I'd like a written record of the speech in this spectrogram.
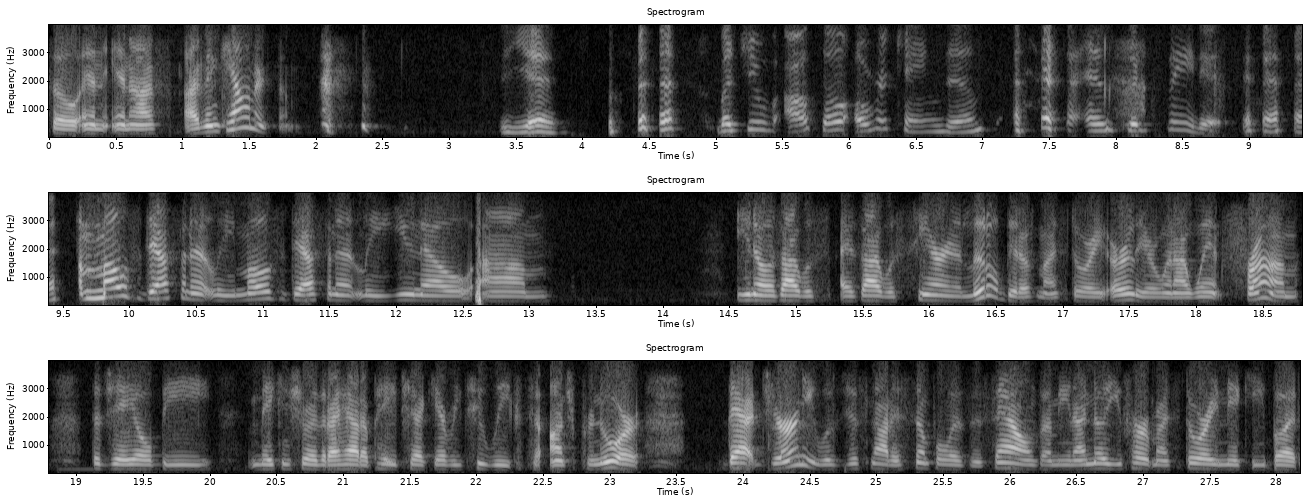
so and and I've I've encountered them. Yes. but you've also overcame them and succeeded. most definitely, most definitely. You know, um, you know, as I was as I was sharing a little bit of my story earlier, when I went from the job, making sure that I had a paycheck every two weeks, to entrepreneur, that journey was just not as simple as it sounds. I mean, I know you've heard my story, Nikki, but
